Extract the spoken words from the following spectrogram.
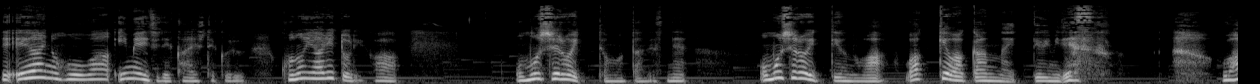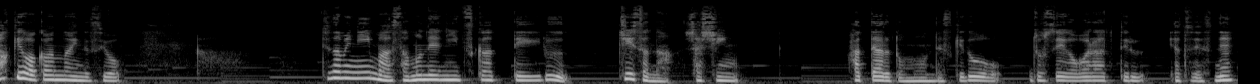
で、AI の方はイメージで返してくる。このやりとりが面白いって思ったんですね。面白いっていうのは、わけわかんないっていう意味です。わけわかんないんですよ。ちなみに今、サムネに使っている小さな写真、貼ってあると思うんですけど、女性が笑ってるやつですね。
